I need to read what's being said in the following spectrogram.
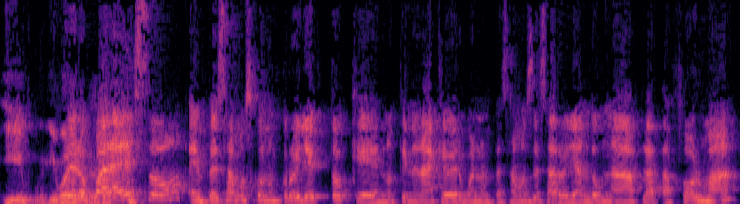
Y, y bueno, Pero para eso empezamos con un proyecto que no tiene nada que ver, bueno, empezamos desarrollando una plataforma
